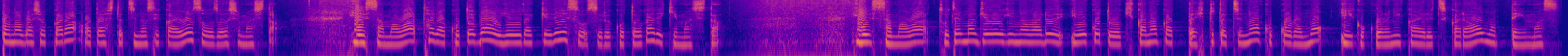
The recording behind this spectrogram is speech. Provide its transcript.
ぽの場所から私たちの世界を創造しました。イエス様はただ言葉を言うだけでそうすることができました。イエス様はとても行儀の悪い言うことを聞かなかった人たちの心もいい心に変える力を持っています。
